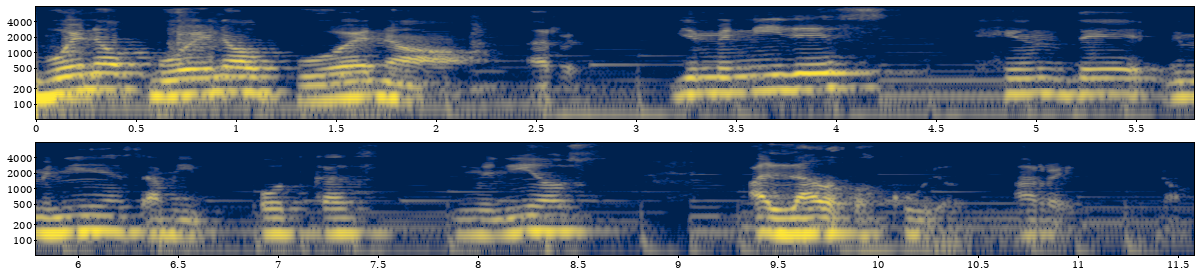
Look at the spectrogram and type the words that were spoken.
Bueno, bueno, bueno. Bienvenidos, gente. Bienvenidos a mi podcast. Bienvenidos al lado oscuro. Arre. No.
